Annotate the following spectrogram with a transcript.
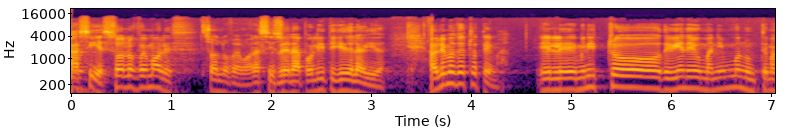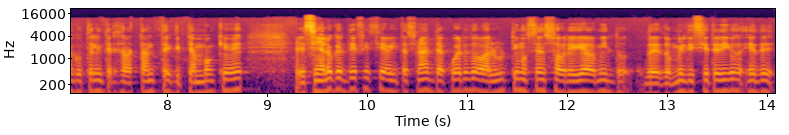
así es. Son los bemoles. Son los bemoles, así De la política y de la vida. Hablemos de otro tema. El eh, ministro de Vivienda y Humanismo, en un tema que a usted le interesa bastante, Cristian Bonquever, eh, señaló que el déficit habitacional, de acuerdo al último censo abreviado de 2017, digo, es de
